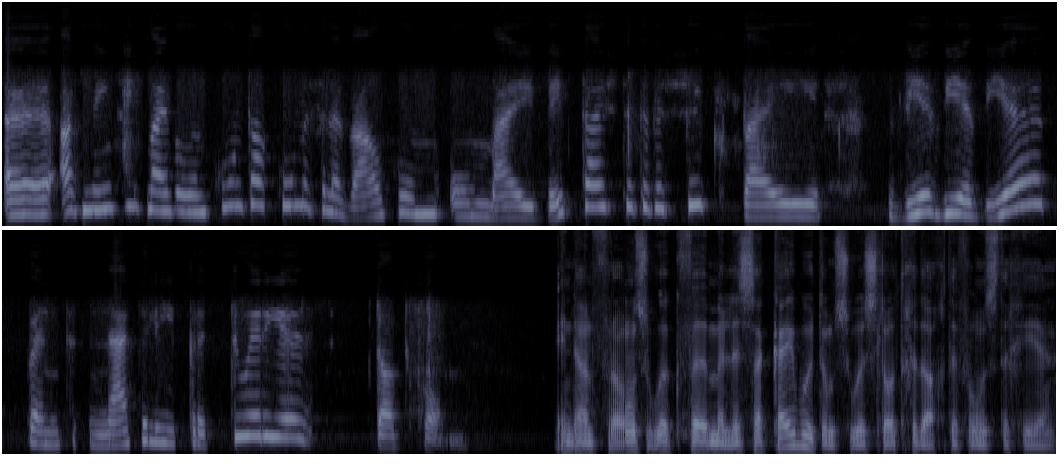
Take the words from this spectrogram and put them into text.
Uh as mense met my wil in kontak kom, is hulle welkom om my webtuiste te besoek by www.nataliepretorius.com. En dan vra ons ook vir Melissa Keiboot om so 'n slotgedagte vir ons te gee.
